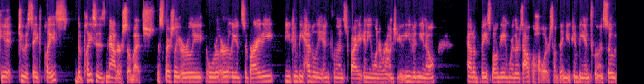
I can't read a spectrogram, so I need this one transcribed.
get to a safe place. The places matter so much especially early or early in sobriety. You can be heavily influenced by anyone around you even you know at a baseball game where there's alcohol or something you can be influenced. So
